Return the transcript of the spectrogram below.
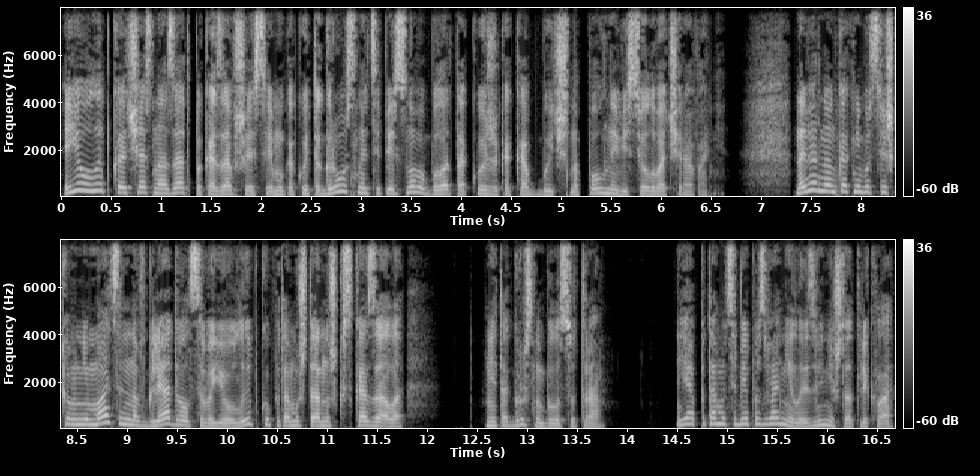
Ее улыбка, час назад показавшаяся ему какой-то грустной, теперь снова была такой же, как обычно, полной веселого очарования. Наверное, он как-нибудь слишком внимательно вглядывался в ее улыбку, потому что Аннушка сказала, «Мне так грустно было с утра. Я потому тебе и позвонила, извини, что отвлекла».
